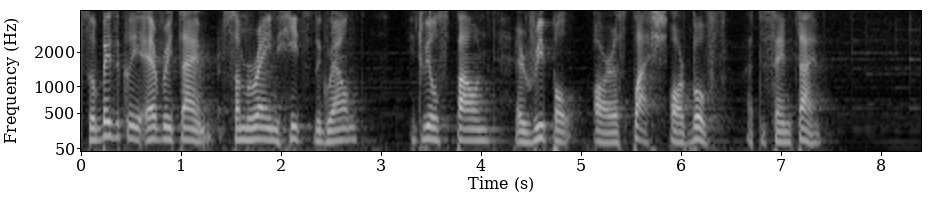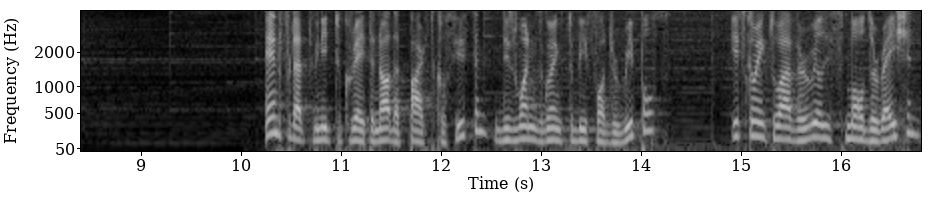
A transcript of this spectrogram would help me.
So basically every time some rain hits the ground it will spawn a ripple or a splash or both at the same time. And for that we need to create another particle system. This one is going to be for the ripples. It's going to have a really small duration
